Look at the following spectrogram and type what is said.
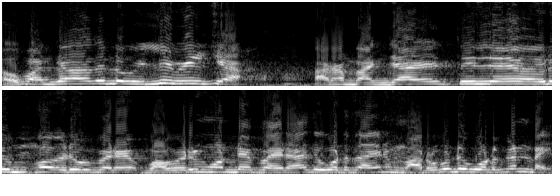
അത് പഞ്ചായത്തിന്റെ വലിയ വീഴ്ച. കാരണം പഞ്ചായത്തിലെ ഒരു ഒരു പൗരം കൊണ്ടേ പരാതി കൊടുത്താൽ അതിന് മറുപടി കൊടുക്കണ്ടേ?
